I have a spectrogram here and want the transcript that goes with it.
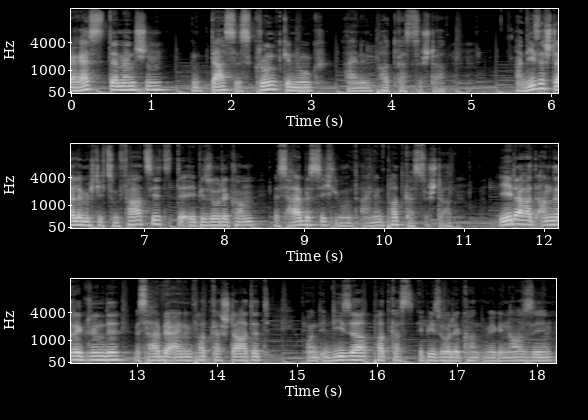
der Rest der Menschen und das ist Grund genug, einen Podcast zu starten. An dieser Stelle möchte ich zum Fazit der Episode kommen, weshalb es sich lohnt, einen Podcast zu starten. Jeder hat andere Gründe, weshalb er einen Podcast startet und in dieser Podcast-Episode konnten wir genau sehen,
